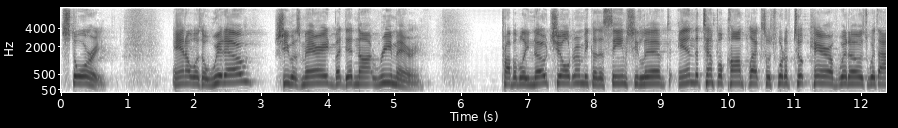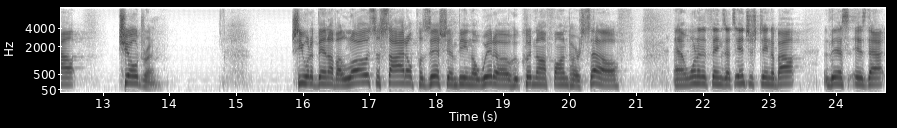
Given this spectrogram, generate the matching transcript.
story. Anna was a widow. She was married but did not remarry. Probably no children because it seems she lived in the temple complex, which would have took care of widows without children. She would have been of a low societal position, being a widow who could not fund herself. And one of the things that's interesting about this is that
